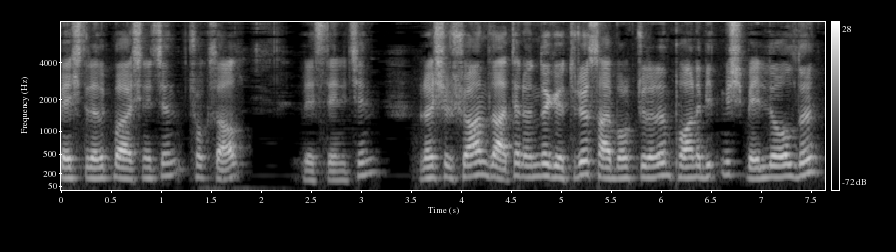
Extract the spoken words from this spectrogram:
5 liralık bağışın için. Çok sağ ol. Desteğin için. Rusher şu an zaten önde götürüyor. Cyborgcuların puanı bitmiş. Belli oldu.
